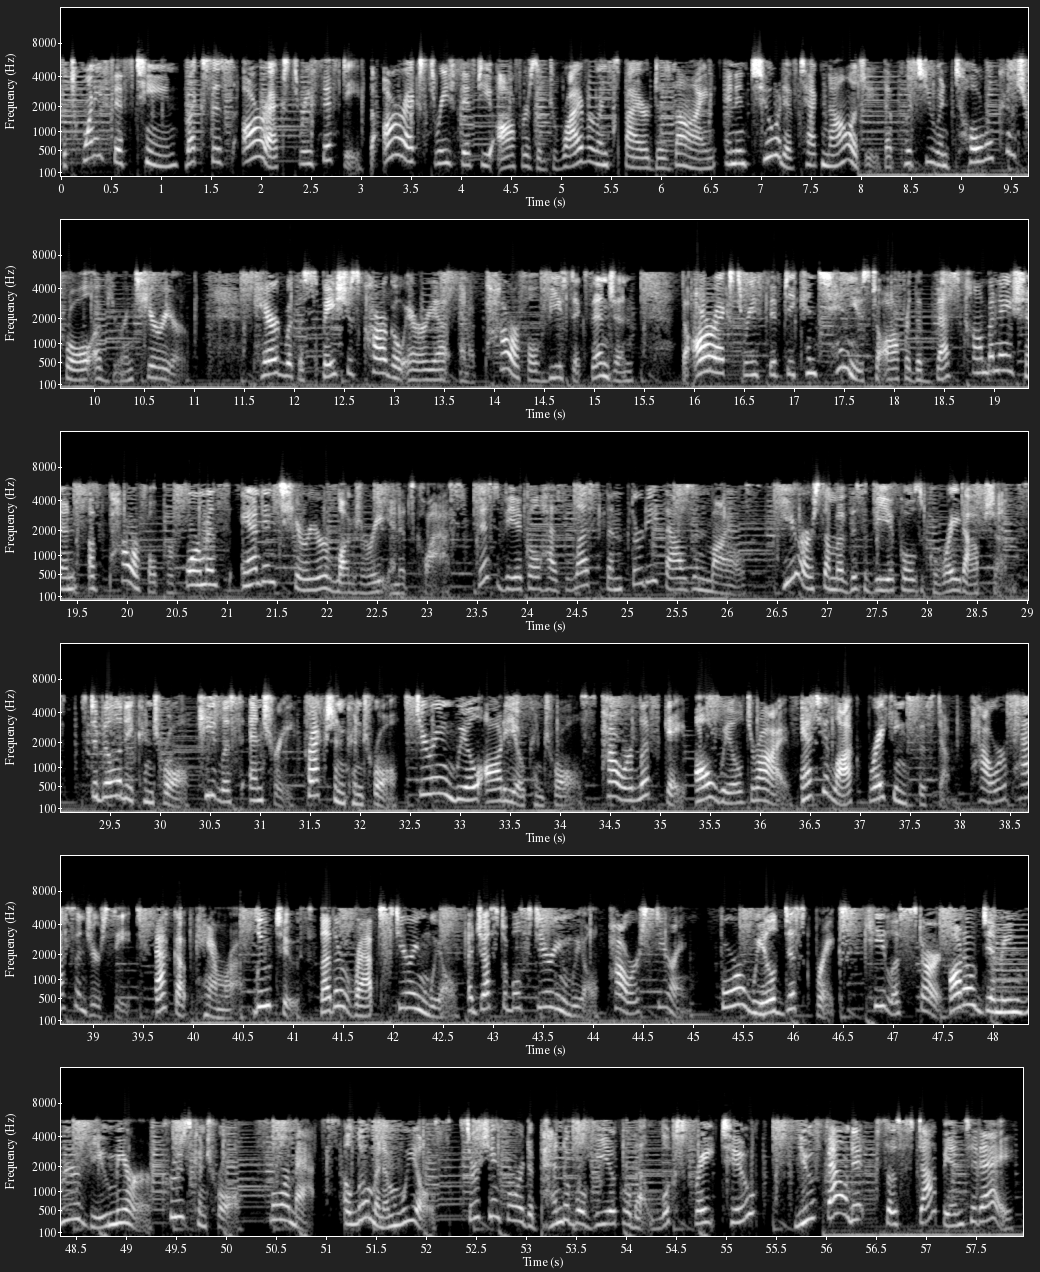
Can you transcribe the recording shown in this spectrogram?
The 2015 Lexus RX 350. The RX 350 offers a driver-inspired design and intuitive technology that puts you in total control of your interior. Paired with a spacious cargo area and a powerful V6 engine, the RX 350 continues to offer the best combination of powerful performance and interior luxury in its class. This vehicle has less than 30,000 miles. Here are some of this vehicle's great options stability control, keyless entry, traction control, steering wheel audio controls, power liftgate, all-wheel drive, anti-lock braking system, power passenger seat, backup camera, Bluetooth, leather-wrapped steering wheel, adjustable steering wheel, power steering, four-wheel disc brakes, keyless start, auto-dimming rear view mirror, cruise control, floor mats, aluminum wheels. Searching for a dependable vehicle that looks great too? You found it, so stop in today.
